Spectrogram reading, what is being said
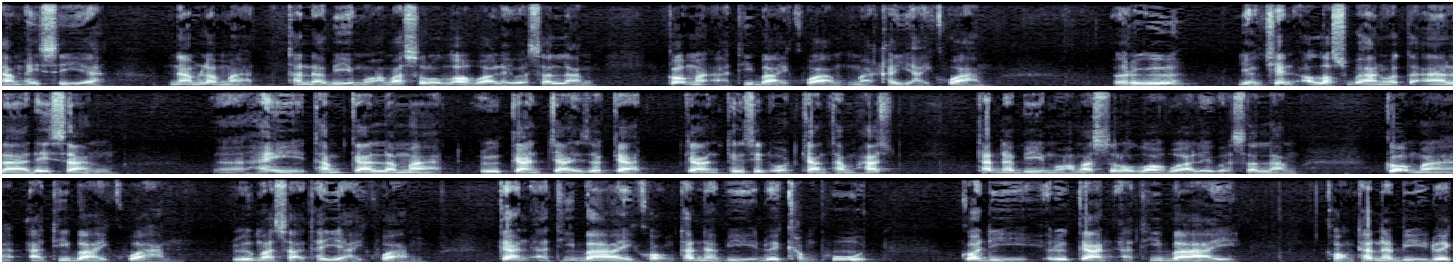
ทำให้เสียน้ำละหมาดท่านอบีมุฮัมมัดสุลลัลฮุอะลัยวะสัลลัมก็มาอธิบายความมาขยายความ หรืออย่างเช่นอัลลอฮฺสุบฮานวะตะอาลาได้สั่งให้ทำการละหมาด หรือการจ่ายสกัดการถือสินอดการทำฮัจท่านนบีมุฮัมมัดสุลลัลฮุอะลัยวะสัลลัมก็มาอธิบายความ หรือมาสาธยายความ การอธิบายของท่านนบีด้วยคำพูด ก็ดี หรือการอธิบายของท่านนบีด้วย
